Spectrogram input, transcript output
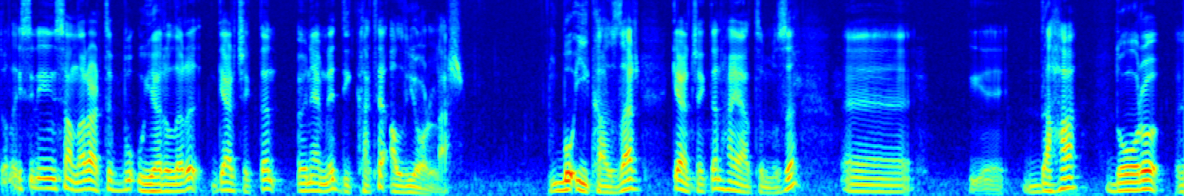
Dolayısıyla insanlar artık bu uyarıları gerçekten önemli dikkate alıyorlar. Bu ikazlar gerçekten hayatımızı e, e, daha doğru e,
